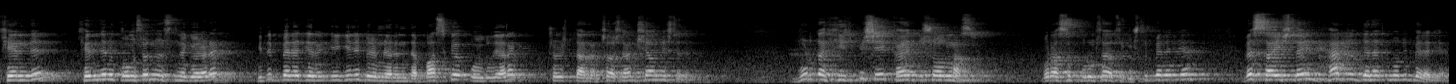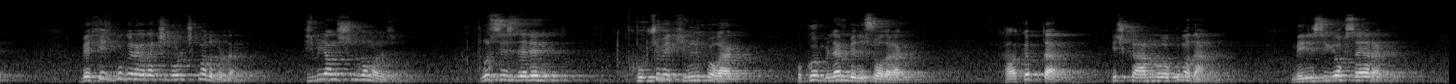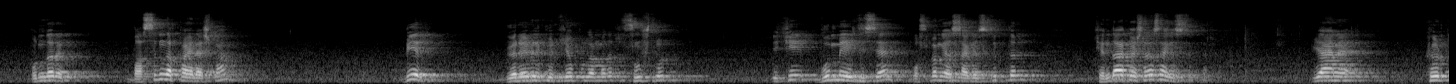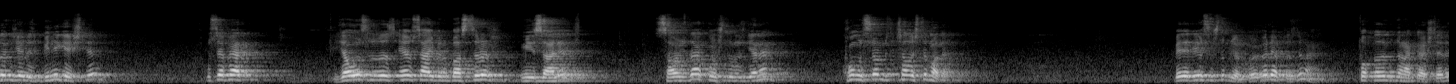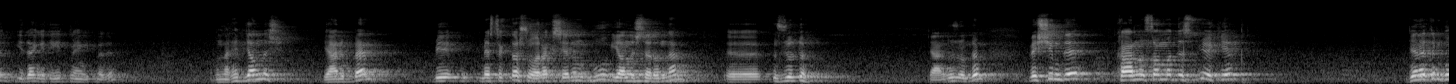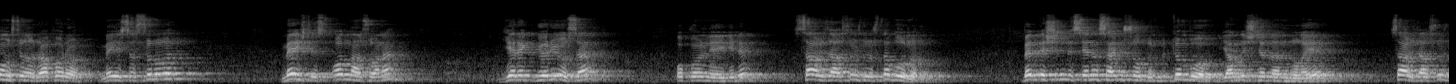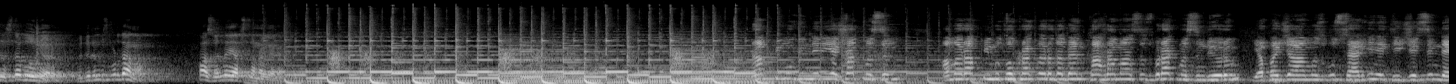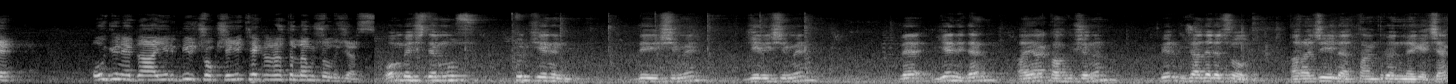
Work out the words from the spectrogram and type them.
kendi kendini komisyonun üstünde görerek gidip belediyenin ilgili birimlerinde baskı uygulayarak çocuklardan çalışan bir şey almak istedi. Burada hiçbir şey kayıt dışı olmaz. Burası kurumsal yapısı güçlü belediye ve Sayıştay'ın her yıl denetli olduğu belediye. Ve hiç bugüne kadar kişi doğru çıkmadı buradan. Hiçbir yanlışımız olmadı. Bu sizlerin hukukçu ve kimlik olarak, hukuku bilen birisi olarak kalkıp da hiç kanunu okumadan, meclisi yok sayarak bunları basınla paylaşma bir, görevini kötüye kullanmadır, suçtur. İki, bu meclise Osman Gazi saygısızlıktır. Kendi arkadaşlarına saygısızlıktır. Yani kırdığın ceviz bini geçti. Bu sefer Yavuz Hızır ev sahibini bastırır misali. Savcılığa koştunuz gene. Komisyon bizi çalıştırmadı. Belediye suçlu biliyorum. Öyle yaptınız değil mi? Topladım bütün arkadaşları. Giden gitti, gitmeyen gitmedi. Bunlar hep yanlış. Yani ben bir meslektaş olarak senin bu yanlışlarından e, üzüldüm. Yani üzüldüm. Ve şimdi kanun son maddesi diyor ki denetim komisyonu raporu meclise sunulur. Meclis ondan sonra gerek görüyorsa o konuyla ilgili savcılığa suç duyurusunda bulunur. Ben de şimdi senin saymış olduğun bütün bu yanlış işlemlerden dolayı savcılığa suç duyurusunda bulunuyorum. Müdürümüz burada mı? Hazırlığı yapsın ona göre. Rabbim o günleri yaşatmasın ama Rabbim bu toprakları da ben kahramansız bırakmasın diyorum. Yapacağımız bu sergi neticesinde o güne dair birçok şeyi tekrar hatırlamış olacağız. 15 Temmuz Türkiye'nin değişimi, gelişimi ve yeniden ayağa kalkışının bir mücadelesi oldu. Aracıyla tankın önüne geçen,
